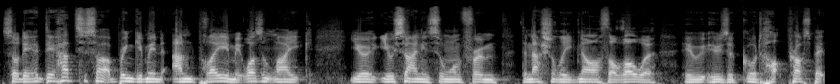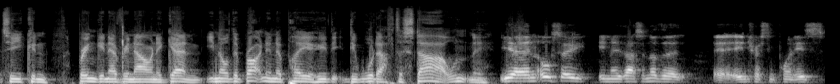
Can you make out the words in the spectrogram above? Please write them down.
so they they had to sort of bring him in and play him. It wasn't like you're you're signing someone from the National League North or lower who who's a good hot prospect who you can bring in every now and again. You know, they brought in a player who they, they would have to start, wouldn't they? Yeah, and also you know that's another uh, interesting point is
